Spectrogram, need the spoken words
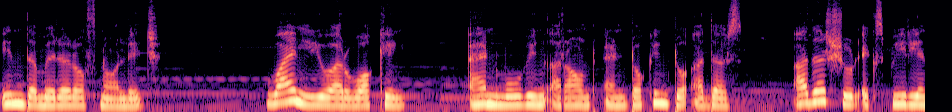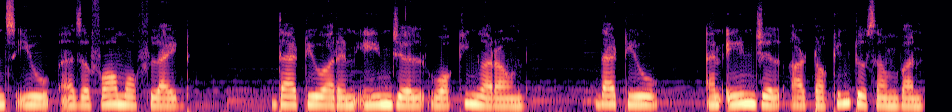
in the mirror of knowledge. While you are walking and moving around and talking to others, others should experience you as a form of light, that you are an angel walking around, that you, an angel, are talking to someone.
